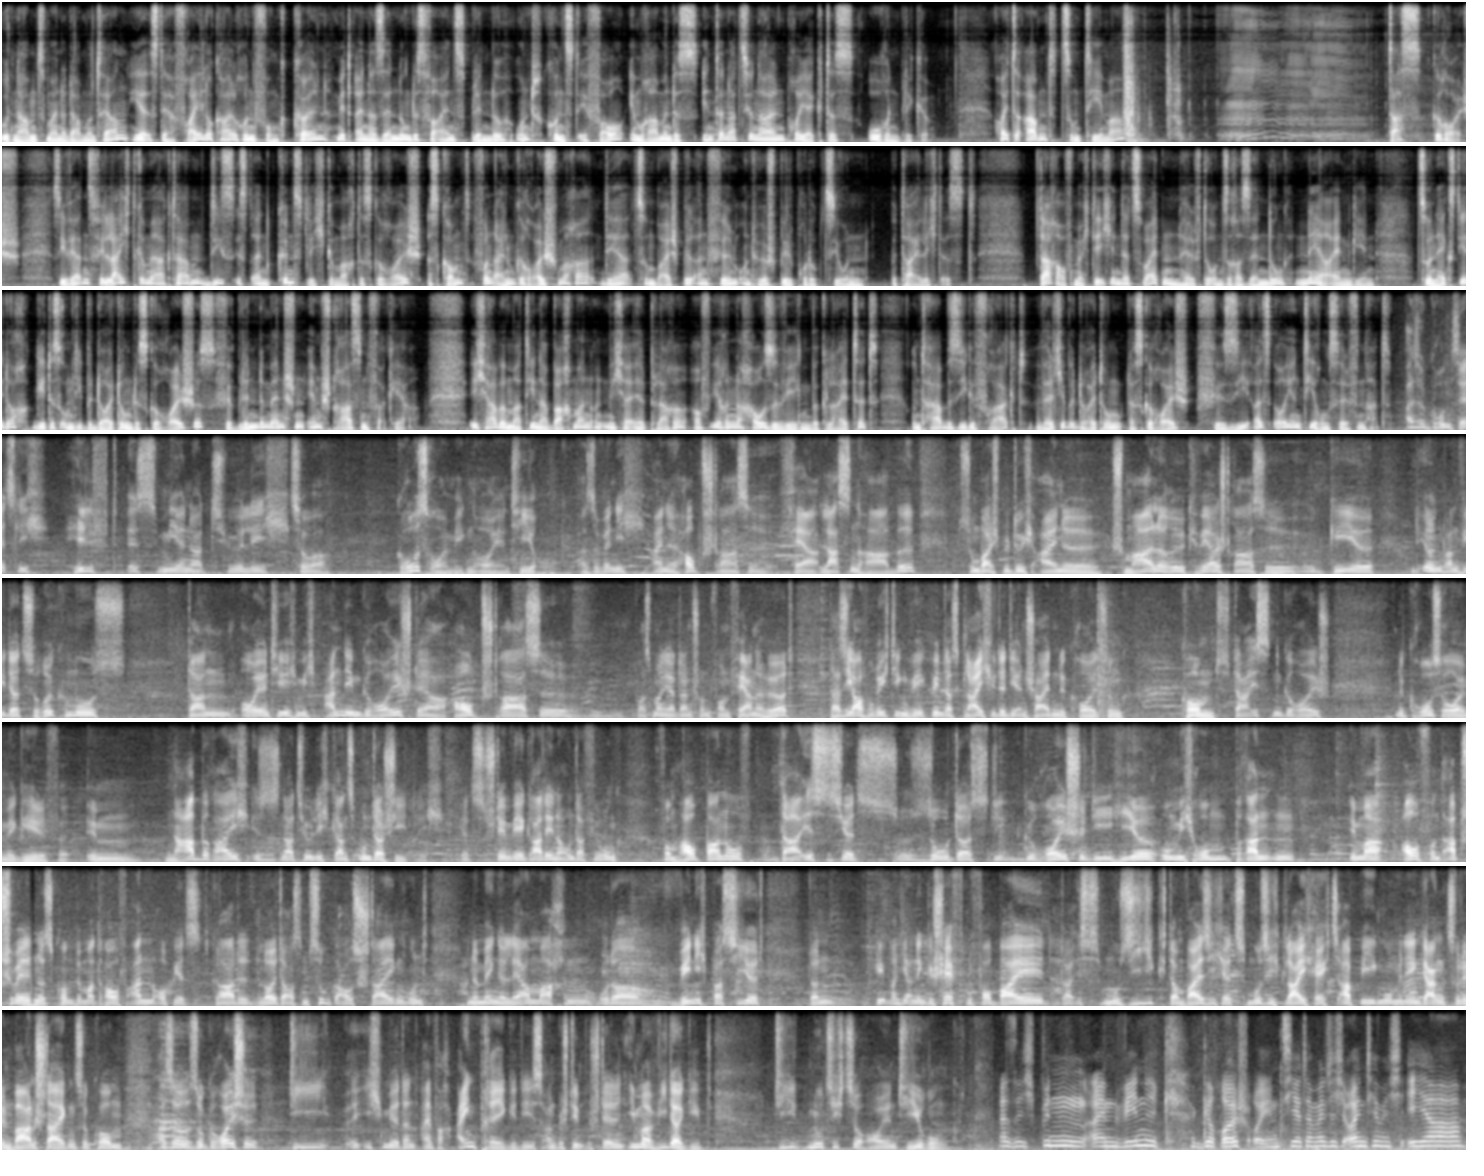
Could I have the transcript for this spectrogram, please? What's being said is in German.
Guten Abend, meine Damen und Herren. Hier ist der Freie Lokalrundfunk Köln mit einer Sendung des Vereins Blinde und Kunst e.V. im Rahmen des internationalen Projektes Ohrenblicke. Heute Abend zum Thema das Geräusch. Sie werden es vielleicht gemerkt haben, dies ist ein künstlich gemachtes Geräusch. Es kommt von einem Geräuschmacher, der zum Beispiel an Film- und Hörspielproduktionen beteiligt ist. Darauf möchte ich in der zweiten Hälfte unserer Sendung näher eingehen. Zunächst jedoch geht es um die Bedeutung des Geräusches für blinde Menschen im Straßenverkehr. Ich habe Martina Bachmann und Michael Plarre auf ihren Nachhausewegen begleitet und habe sie gefragt, welche Bedeutung das Geräusch für sie als Orientierungshilfen hat. Also grundsätzlich hilft es mir natürlich zur großräumigen Orientierung. Also wenn ich eine Hauptstraße verlassen habe, zum Beispiel durch eine schmalere Querstraße äh, gehe und irgendwann wieder zurück muss, dann orientiere ich mich an dem Geräusch der Hauptstraße, was man ja dann schon von ferne hört, dass ich auf dem richtigen Weg bin, dass gleich wieder die entscheidende Kreuzung kommt. Da ist ein Geräusch eine großräumige Hilfe. Im Nahbereich ist es natürlich ganz unterschiedlich. Jetzt stehen wir hier gerade in der Unterführung vom Hauptbahnhof. Da ist es jetzt so, dass die Geräusche, die hier um mich herum brannten, immer auf und abschwellen. Es kommt immer darauf an, ob jetzt gerade Leute aus dem Zug aussteigen und eine Menge Lärm machen oder wenig passiert. Dann geht man hier an den Geschäften vorbei, da ist Musik, dann weiß ich, jetzt muss ich gleich rechts abbiegen, um in den Gang zu den Bahnsteigen zu kommen. Also so Geräusche, die ich mir dann einfach einpräge, die es an bestimmten Stellen immer wieder gibt, die nutze ich zur Orientierung. Also ich bin ein wenig geräuschorientiert, damit ich orientiere mich eher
